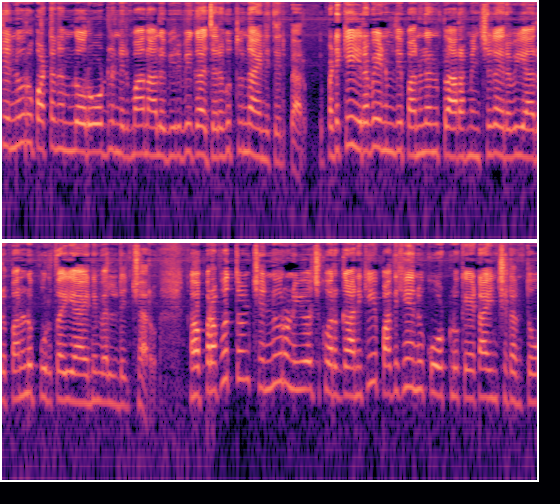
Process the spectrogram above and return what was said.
చెన్నూరు పట్టణంలో రోడ్ల నిర్మాణాలు విరివిగా జరుగుతున్నాయని తెలిపారు. ఇప్పటికే ఇరవై ఎనిమిది పనులను ప్రారంభించగా ఇరవై ఆరు పనులు పూర్తయ్యాయని వెల్లడించారు. ప్రభుత్వం చెన్నూరు నియోజకవర్గానికి పదిహేను కోట్లు కేటాయించడంతో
